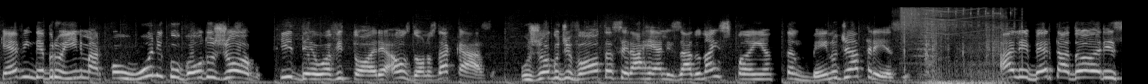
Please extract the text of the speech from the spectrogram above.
Kevin De Bruyne marcou o único gol do jogo e deu a vitória aos donos da casa. O jogo de volta será realizado na Espanha também no dia 13. A Libertadores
